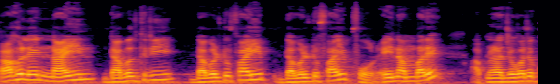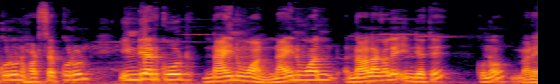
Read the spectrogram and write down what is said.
তাহলে nine double three double two five double two five four এই নাম্বারে আপনারা যোগাযোগ করুন, হোয়াটসঅ্যাপ করুন। ইন্ডিয়ার code nine one. Nine one না লাগালে ইন্ডিয়াতে কোনো মানে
